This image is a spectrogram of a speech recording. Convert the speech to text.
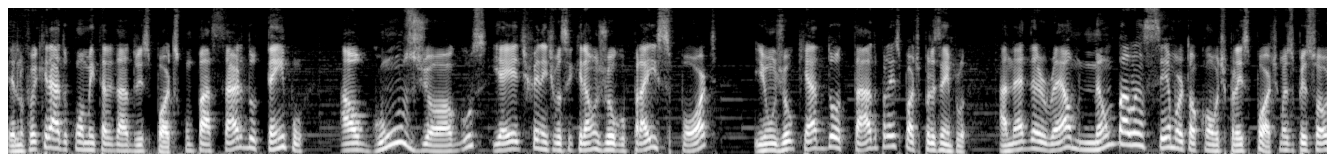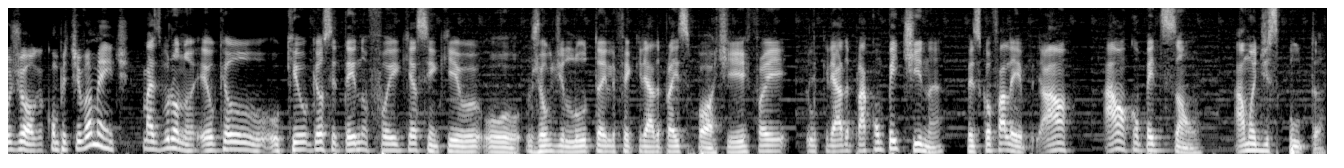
Ele não foi criado com a mentalidade do esporte. Com o passar do tempo, alguns jogos, e aí é diferente você criar um jogo pra esporte e um jogo que é adotado pra esporte. Por exemplo, a NetherRealm não balanceia Mortal Kombat pra esporte, mas o pessoal joga competitivamente. Mas, Bruno, eu, que eu, o, que eu, que eu citei não foi que, assim, que o, o jogo de luta ele foi criado pra esporte. E foi criado pra competir, né? Foi isso que eu falei. Há, há uma competição, há uma disputa.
